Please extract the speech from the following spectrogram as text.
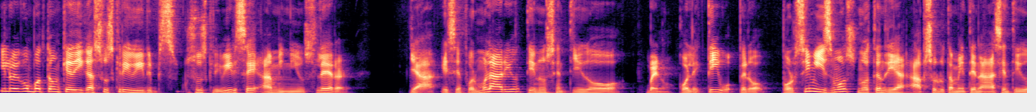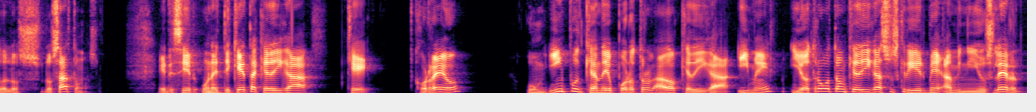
y luego un botón que diga suscribir, suscribirse a mi newsletter. Ya ese formulario tiene un sentido, bueno, colectivo, pero por sí mismos no tendría absolutamente nada de sentido los, los átomos. Es decir, una etiqueta que diga que correo, un input que ande por otro lado que diga email y otro botón que diga suscribirme a mi newsletter.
